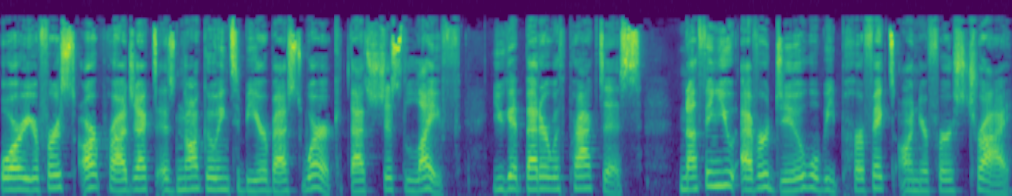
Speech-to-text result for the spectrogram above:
or your first art project is not going to be your best work. That's just life. You get better with practice. Nothing you ever do will be perfect on your first try.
